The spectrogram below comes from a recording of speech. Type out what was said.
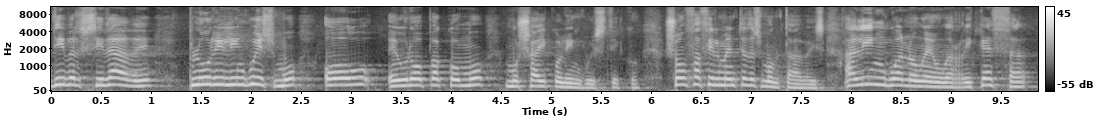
diversidade, plurilingüismo ou Europa como mosaico lingüístico. Son facilmente desmontáveis. A lingua non é unha riqueza,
